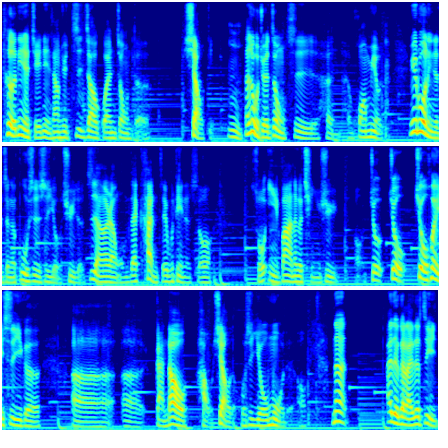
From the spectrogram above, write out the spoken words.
特定的节点上去制造观众的笑点。嗯。但是我觉得这种是很很荒谬的，因为如果你的整个故事是有趣的，自然而然我们在看这部电影的时候所引发的那个情绪哦，就就就会是一个呃呃感到好笑的或是幽默的哦。那艾德格莱特自己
